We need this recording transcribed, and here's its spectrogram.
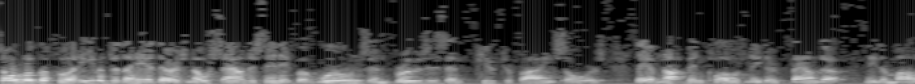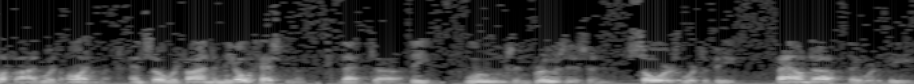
sole of the foot even to the head there is no soundness in it, but wounds and bruises and putrefying sores. They have not been closed, neither bound up, neither mollified with ointment. And so we find in the Old Testament that uh, the wounds and bruises and sores were to be bound up. They were to be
